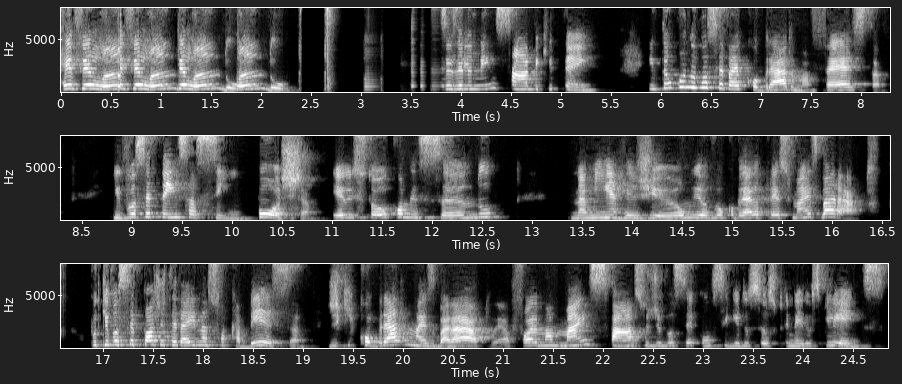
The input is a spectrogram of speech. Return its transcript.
revelando, revelando, revelando. Às vezes ele nem sabe que tem. Então, quando você vai cobrar uma festa e você pensa assim, poxa, eu estou começando na minha região e eu vou cobrar o preço mais barato. Porque você pode ter aí na sua cabeça de que cobrar mais barato é a forma mais fácil de você conseguir os seus primeiros clientes.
